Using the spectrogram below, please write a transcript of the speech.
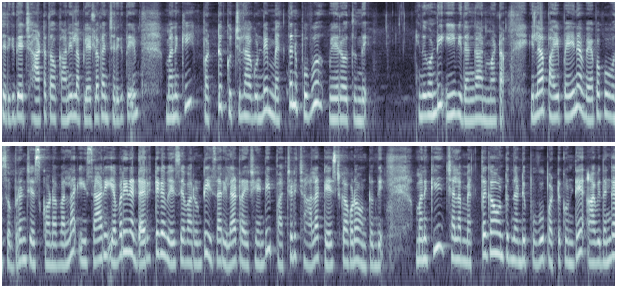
చెరిగితే చాటతో కానీ ఇలా ప్లేట్లో కానీ చెరిగితే మనకి పట్టు కుచ్చులాగుండే మెత్తని పువ్వు వేరవుతుంది. ఇదిగోండి ఈ విధంగా అనమాట ఇలా పై పైన వేప పువ్వు శుభ్రం చేసుకోవడం వల్ల ఈసారి ఎవరైనా డైరెక్ట్గా వేసేవారు ఉంటే ఈసారి ఇలా ట్రై చేయండి. పచ్చడి చాలా టేస్ట్గా కూడా ఉంటుంది. మనకి చాలా మెత్తగా ఉంటుందండి పువ్వు పట్టుకుంటే. ఆ విధంగా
